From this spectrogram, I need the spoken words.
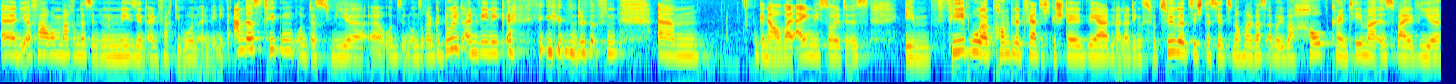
äh, die Erfahrung machen, dass in Indonesien einfach die Uhren ein wenig anders ticken und dass wir äh, uns in unserer Geduld ein wenig üben dürfen. Ähm, Genau, weil eigentlich sollte es im Februar komplett fertiggestellt werden. Allerdings verzögert sich das jetzt nochmal, was aber überhaupt kein Thema ist, weil wir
